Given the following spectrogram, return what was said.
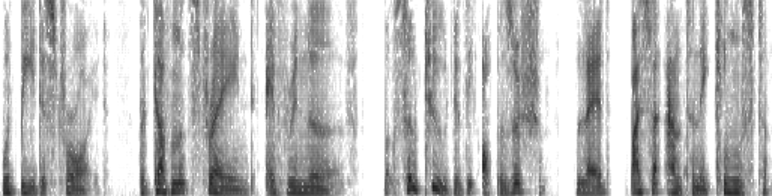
would be destroyed. The government strained every nerve, but so too did the opposition, led by Sir Anthony Kingston.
